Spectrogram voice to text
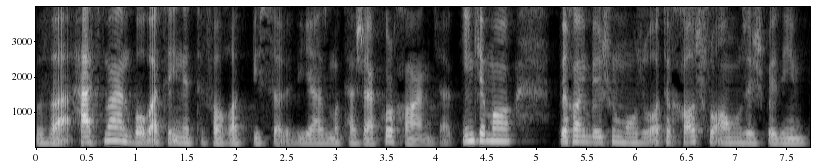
و حتما بابت این اتفاقات 20 سال دیگه از ما تشکر خواهند کرد. اینکه ما بخوایم بهشون موضوعات خاص رو آموزش بدیم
